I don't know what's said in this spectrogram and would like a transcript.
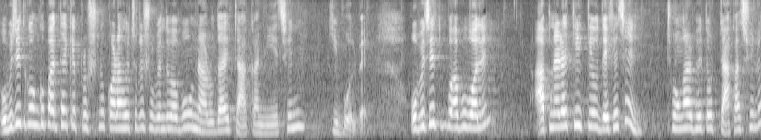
অভিজিৎ গঙ্গোপাধ্যায়কে প্রশ্ন করা হয়েছিল, শুভেন্দুবাবু, নারদায় টাকা নিয়েছেন কি বলবেন? অভিজিৎ বাবু বলেন, আপনারা কি কেউ দেখেছেন? ঠোঙার ভেতর টাকা ছিল?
